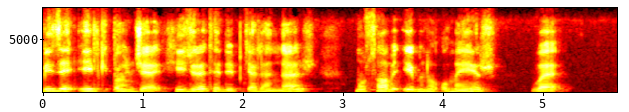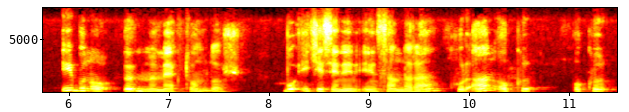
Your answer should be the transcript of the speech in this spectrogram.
Bize ilk önce hicret edip gelenler Musab İbni Umeyr ve İbni Ümmü Mektum'dur. Bu ikisinin insanlara Kur'an oku, oku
